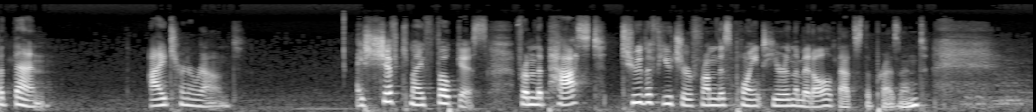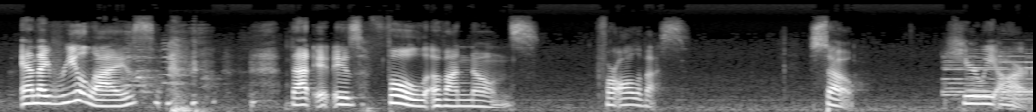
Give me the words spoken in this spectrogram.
But then, I turn around. I shift my focus from the past to the future from this point here in the middle, that's the present. And I realize that it is full of unknowns for all of us. So, here we are.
